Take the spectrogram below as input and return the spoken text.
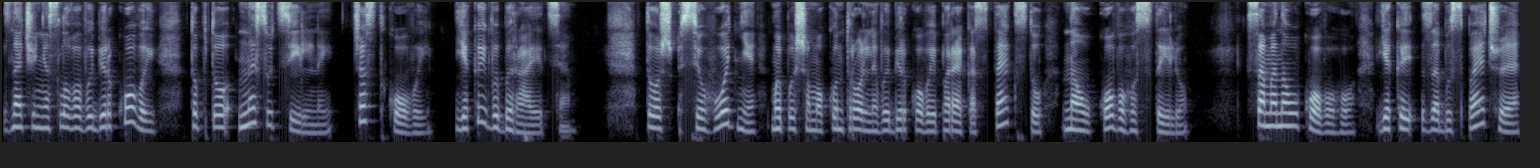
Значення слова вибірковий, тобто несуцільний, частковий, який вибирається. Тож сьогодні ми пишемо контрольний вибірковий переказ тексту наукового стилю. Саме наукового, який забезпечує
